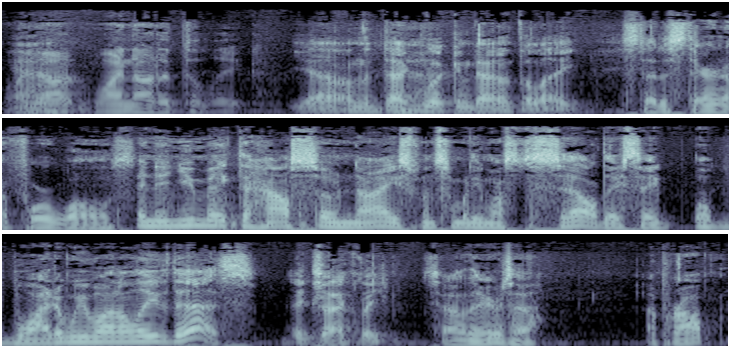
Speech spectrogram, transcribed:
Why not? Why not at the lake? Yeah, on the deck looking down at the lake. instead of staring at four walls. And then you make the house so nice when somebody wants to sell, they say, well, why do we want to leave this? Exactly. So there's a, a problem.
